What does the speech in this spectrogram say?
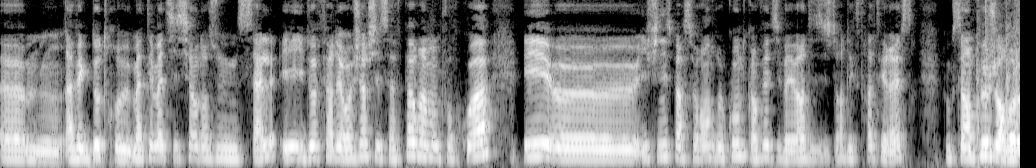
euh, avec d'autres mathématiciens dans une salle et ils doivent faire des recherches, ils savent pas vraiment pourquoi et euh, ils finissent par se rendre compte qu'en fait il va y avoir des histoires d'extraterrestres. Donc c'est un peu genre euh,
